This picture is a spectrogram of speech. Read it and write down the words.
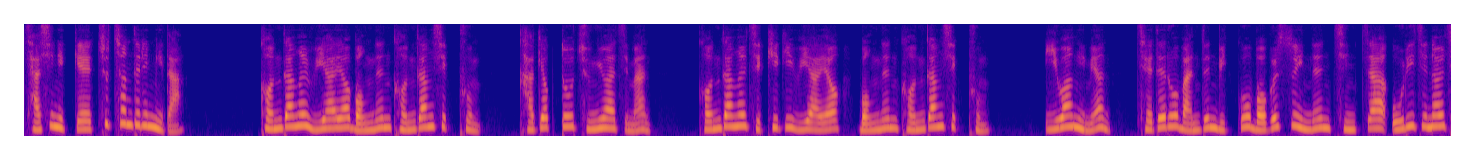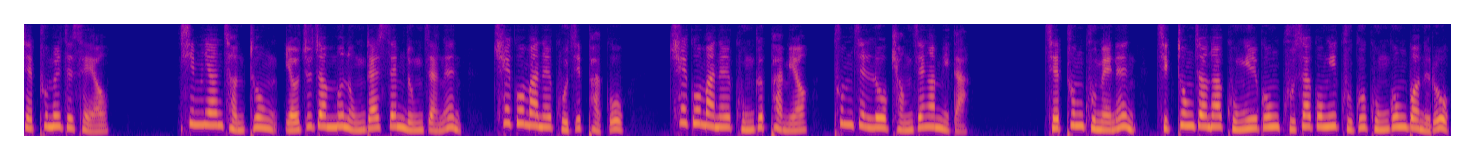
자신있게 추천드립니다. 건강을 위하여 먹는 건강식품, 가격도 중요하지만 건강을 지키기 위하여 먹는 건강식품. 이왕이면 제대로 만든 믿고 먹을 수 있는 진짜 오리지널 제품을 드세요. 10년 전통 여주 전문 옹달샘 농장은 최고만을 고집하고 최고만을 공급하며 품질로 경쟁합니다. 제품 구매는 직통전화 010-9402-9900번으로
